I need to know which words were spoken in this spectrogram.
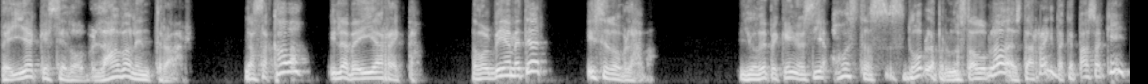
veía que se doblaba al entrar. La sacaba y la veía recta. La volvía a meter y se doblaba. Y yo de pequeño decía, oh, esta es dobla, pero no está doblada, está recta. ¿Qué pasa aquí?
